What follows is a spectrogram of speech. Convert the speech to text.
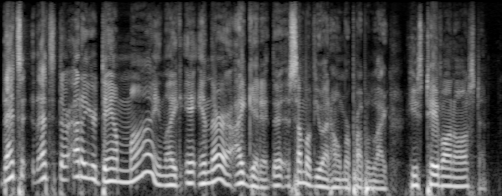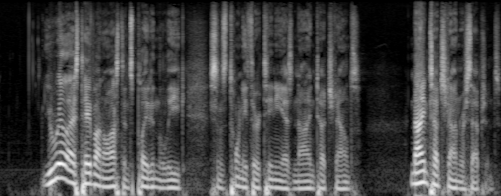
that's that's they're out of your damn mind. Like in there, I get it. Some of you at home are probably like, he's Tavon Austin. You realize Tavon Austin's played in the league since 2013. He has nine touchdowns, nine touchdown receptions.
